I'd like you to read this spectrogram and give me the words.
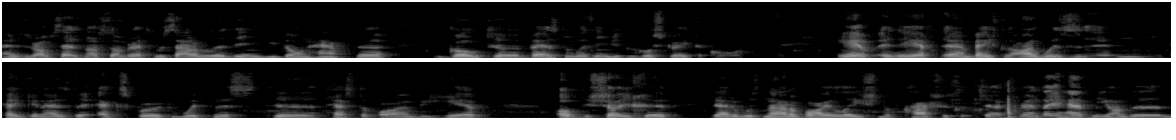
And Israel says, no, somebody that's Masara Vladin, you don't have to go to Bezdin with him, you can go straight to court. If, if and basically I was um, taken as the expert witness to testify on behalf of the Shoichet that it was not a violation of kashrus, etc. And they had me on the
